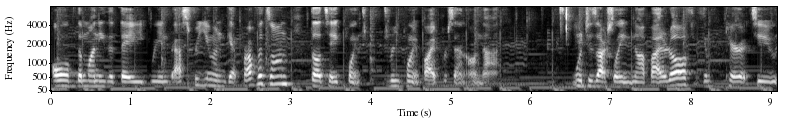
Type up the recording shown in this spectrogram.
all of the money that they reinvest for you and get profits on, they'll take 3.5% on that, which is actually not bad at all if you compare it to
